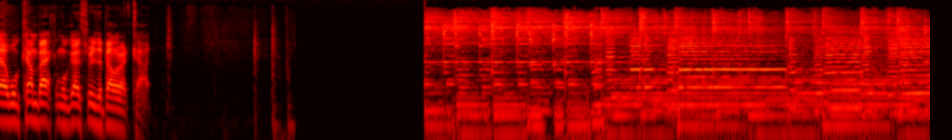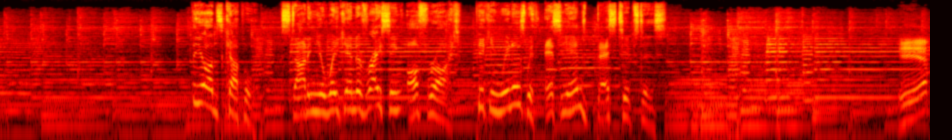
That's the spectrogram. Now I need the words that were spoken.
uh, we'll come back and we'll go through the Ballarat card. The Odds Couple, starting your weekend of racing off right, picking winners with SEN's best tipsters. Yep,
